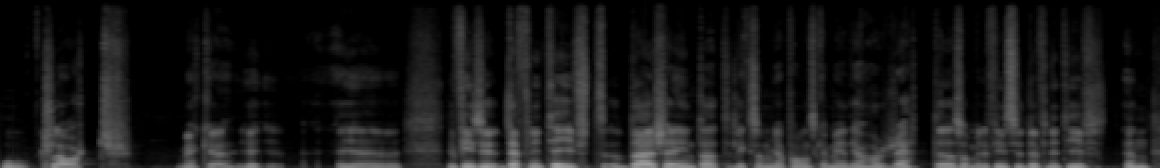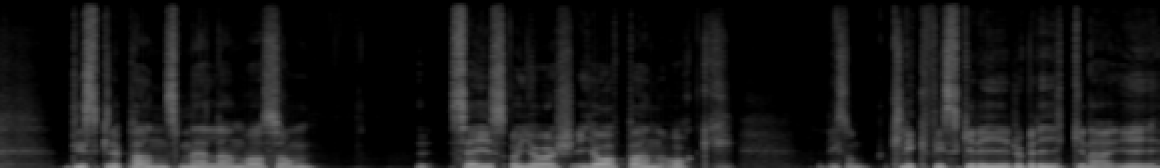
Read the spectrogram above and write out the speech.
oklart mycket. Eh, det finns ju definitivt, där säger jag inte att liksom japanska media har rätt eller så, men det finns ju definitivt en diskrepans mellan vad som sägs och görs i Japan och liksom klickfiskerirubrikerna i,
